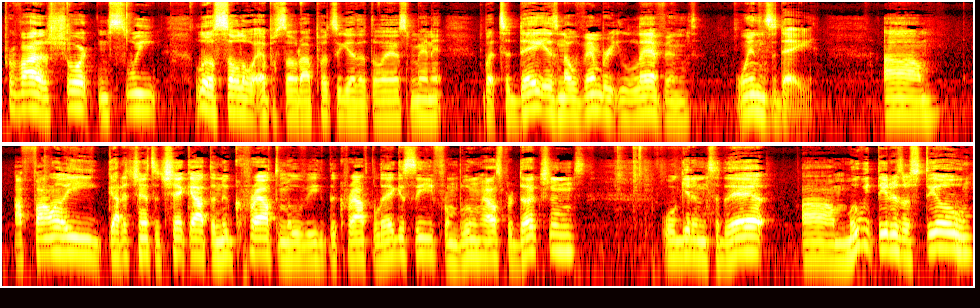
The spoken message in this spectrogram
provide a short and sweet little solo episode I put together at the last minute. But today is November 11th, Wednesday. Um, I finally got a chance to check out the new Craft movie, The Craft Legacy from Blumhouse Productions. We'll get into that. Um, movie theaters are still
